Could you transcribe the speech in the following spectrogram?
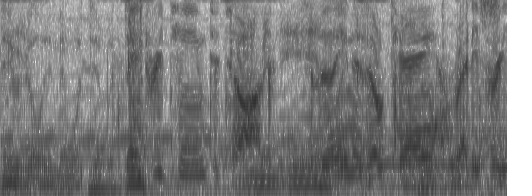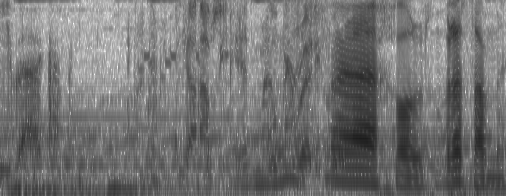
They really know what they were Entry team to talk. Civilian is okay, ready for evac. Eee, hol, wracamy.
